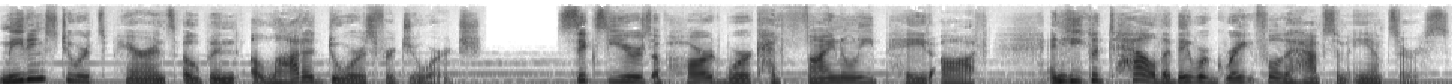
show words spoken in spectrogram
Meeting Stewart's parents opened a lot of doors for George. Six years of hard work had finally paid off, and he could tell that they were grateful to have some answers.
